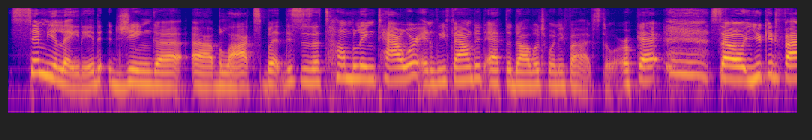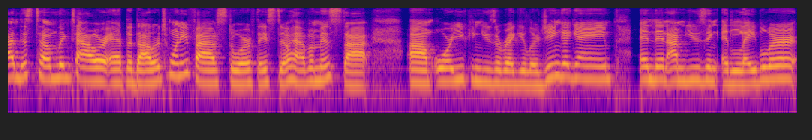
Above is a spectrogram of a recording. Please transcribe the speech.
simulated Jenga uh, blocks, but this is a tumbling tower, and we found it at the Dollar Twenty-Five store. Okay, so you can find this tumbling tower at the Dollar Twenty-Five store if they still have them in stock, um, or you can use a regular Jenga game. And then I'm using a labeler.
